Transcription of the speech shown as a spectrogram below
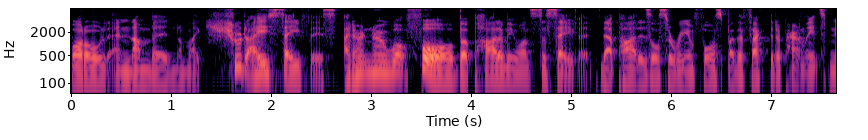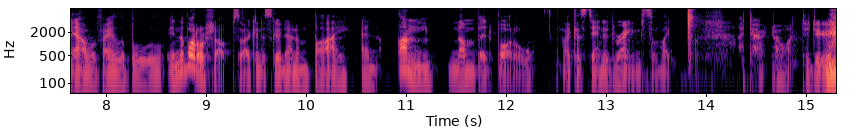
bottled and numbered and i'm like should i save this? I don't know what for but part of me wants to save it. That part is also reinforced by the fact that apparently it's now available in the bottle shop. So i can just go down and buy an unnumbered bottle like a standard range. So i'm like i don't know what to do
